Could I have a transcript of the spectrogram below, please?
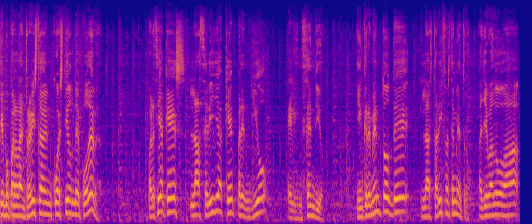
Tiempo para la entrevista en cuestión de poder. Parecía que es la cerilla que prendió el incendio. Incremento de las tarifas de metro ha llevado a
